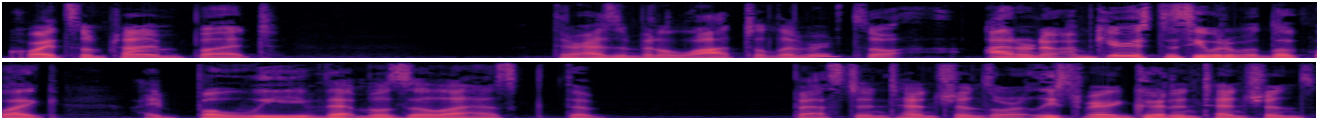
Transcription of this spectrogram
quite some time, but there hasn't been a lot delivered. So I don't know. I'm curious to see what it would look like. I believe that Mozilla has the best intentions, or at least very good intentions,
